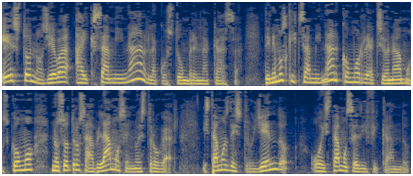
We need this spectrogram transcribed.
Esto nos lleva a examinar la costumbre en la casa. Tenemos que examinar cómo reaccionamos, cómo nosotros hablamos en nuestro hogar. ¿Estamos destruyendo o estamos edificando?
